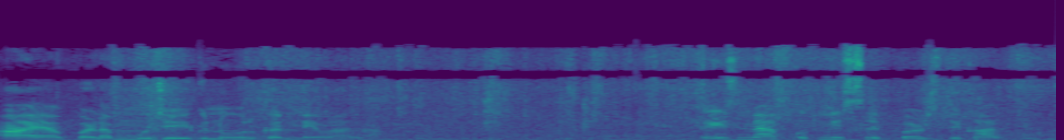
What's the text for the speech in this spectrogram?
आया बड़ा मुझे इग्नोर करने वाला। गाइस मैं आपको अपनी स्लीपर्स दिखाती हूँ।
